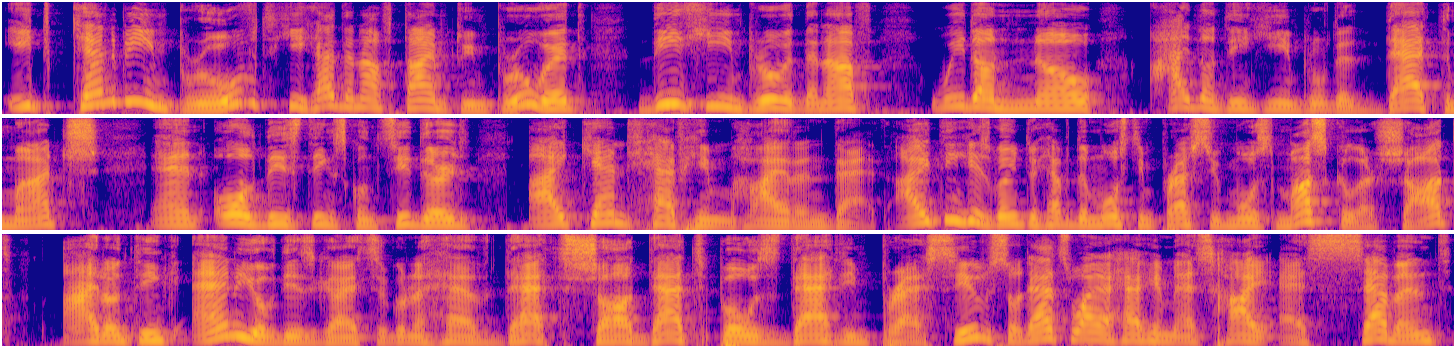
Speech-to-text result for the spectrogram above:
It can be improved. He had enough time to improve it. Did he improve it enough? We don't know. I don't think he improved it that much. And all these things considered, I can't have him higher than that. I think he's going to have the most impressive, most muscular shot. I don't think any of these guys are gonna have that shot, that pose that impressive, so that's why I have him as high as 7th,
